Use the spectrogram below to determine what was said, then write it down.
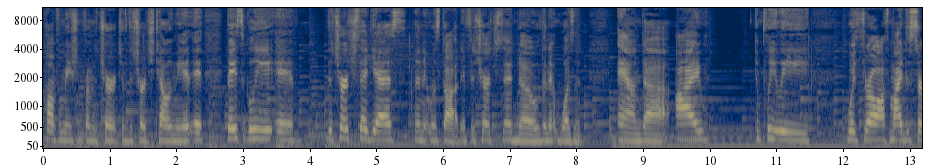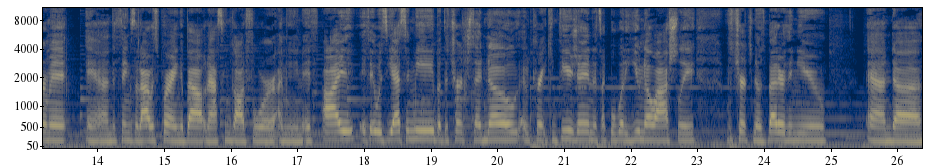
confirmation from the church, of the church telling me it, it basically, if the church said yes, then it was God. If the church said no, then it wasn't. And uh, I completely would throw off my discernment and the things that I was praying about and asking God for. I mean, if I if it was yes in me, but the church said no, it would create confusion. It's like, well, what do you know, Ashley? The church knows better than you, and uh,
